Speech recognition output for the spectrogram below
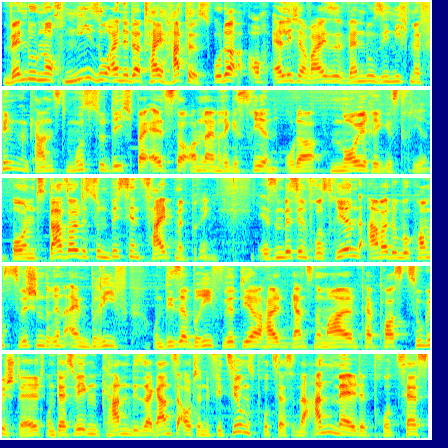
Wenn du noch nie so eine Datei hattest oder auch ehrlicherweise, wenn du sie nicht mehr finden kannst, musst du dich bei Elster Online registrieren oder neu registrieren. Und da solltest du ein bisschen Zeit mitbringen. Ist ein bisschen frustrierend, aber du bekommst zwischendrin einen Brief und dieser Brief wird dir halt ganz normal per Post zugestellt und deswegen kann dieser ganze Authentifizierungsprozess und der Anmeldeprozess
